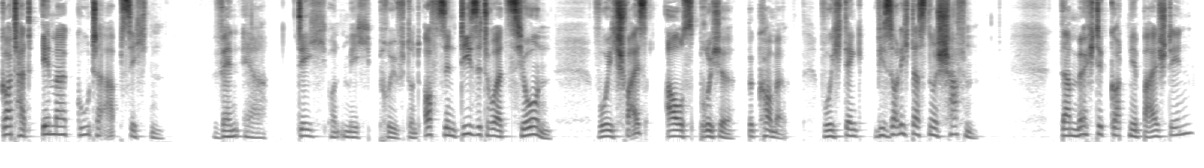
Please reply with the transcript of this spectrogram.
Gott hat immer gute Absichten, wenn er dich und mich prüft. Und oft sind die Situationen, wo ich Schweißausbrüche bekomme, wo ich denke, wie soll ich das nur schaffen? Da möchte Gott mir beistehen,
